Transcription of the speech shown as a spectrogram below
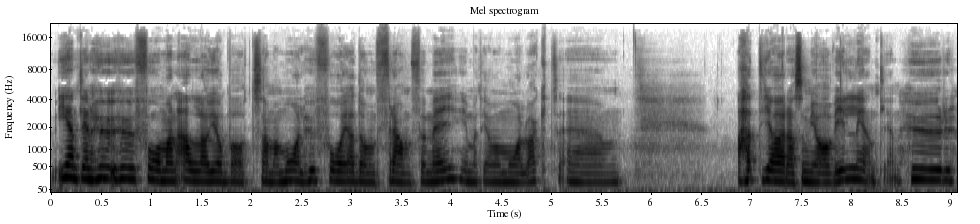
egentligen hur, hur får man alla att jobba åt samma mål? Hur får jag dem framför mig, i och med att jag var målvakt? Eh, att göra som jag vill egentligen. Hur,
